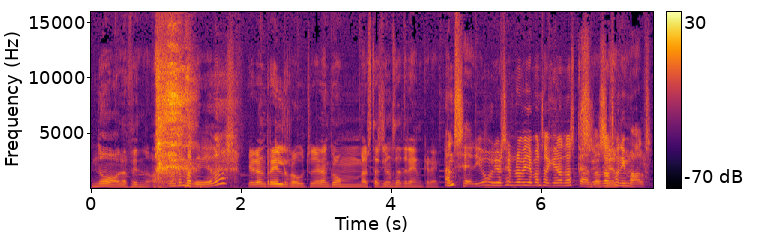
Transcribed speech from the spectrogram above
No, de fet no. No són madrigueres? Eren railroads, eren com estacions de tren, crec. En sèrio? Jo sempre havia pensat que eren les cases Sí, dels sí. animals.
